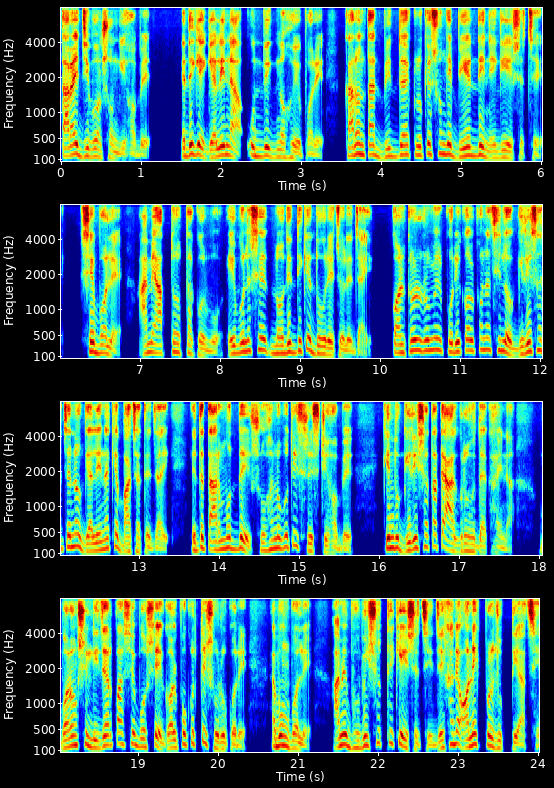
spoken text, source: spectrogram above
তারাই জীবন সঙ্গী হবে। এদিকে গ্যালিনা উদ্বিগ্ন হয়ে পড়ে, কারণ তার বৃদ্ধ এক লোকের সঙ্গে বিয়ের দিন এগিয়ে এসেছে। সে বলে, আমি আত্মহত্যা করব। এই বলে সে নদীর দিকে দৌড়ে চলে যায়। কন্ট্রোল রুমের পরিকল্পনা ছিল গিরিশা যেন গ্যালিনাকে বাঁচাতে যায়। এতে তার মধ্যে সহানুভূতি সৃষ্টি হবে। কিন্তু গিরিশা তাতে আগ্রহ দেখায় না, বরং সে লিজার পাশে বসে গল্প করতে শুরু করে এবং বলে, আমি ভবিষ্যৎ থেকে এসেছি, যেখানে অনেক প্রযুক্তি আছে।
